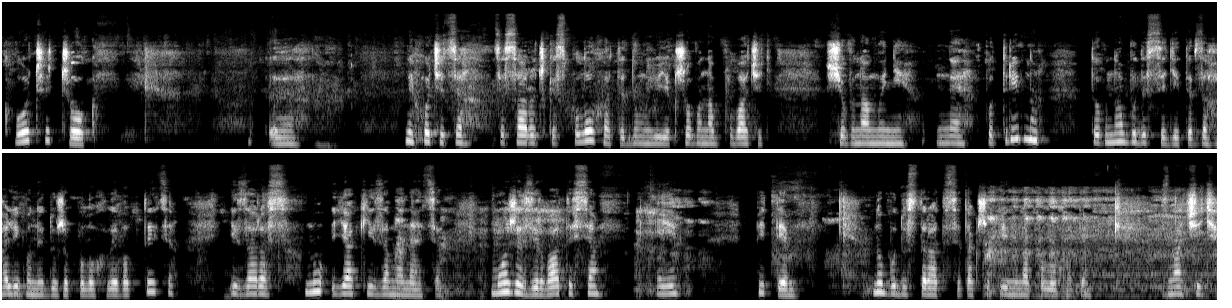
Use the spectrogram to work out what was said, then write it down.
квочечок. Не хочеться цесарочки сполохати. Думаю, якщо вона побачить, що вона мені не потрібна, то вона буде сидіти. Взагалі вони дуже полохлива птиця. І зараз, ну, як їй заманеться, може зірватися і піти. Ну, буду старатися так, щоб її не наполохати. Значить,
